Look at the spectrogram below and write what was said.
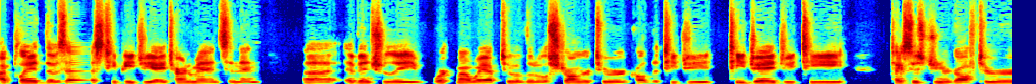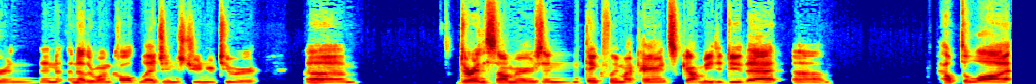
I played those STPGA tournaments, and then uh, eventually worked my way up to a little stronger tour called the TG, TJGT, Texas Junior Golf Tour, and then another one called Legends Junior Tour um, during the summers. And thankfully, my parents got me to do that. Um, helped a lot,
